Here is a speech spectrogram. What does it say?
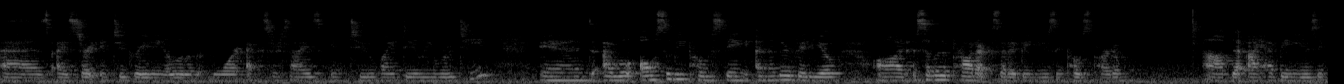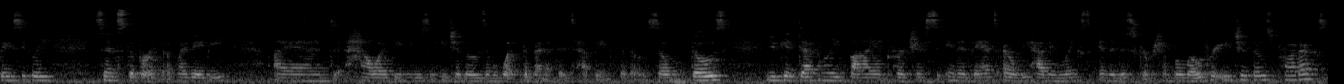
as I start integrating a little bit more exercise into my daily routine. And I will also be posting another video on some of the products that I've been using postpartum um, that I have been using. Basically, since the birth of my baby and how I've been using each of those and what the benefits have been for those. So those you can definitely buy and purchase in advance. I will be having links in the description below for each of those products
